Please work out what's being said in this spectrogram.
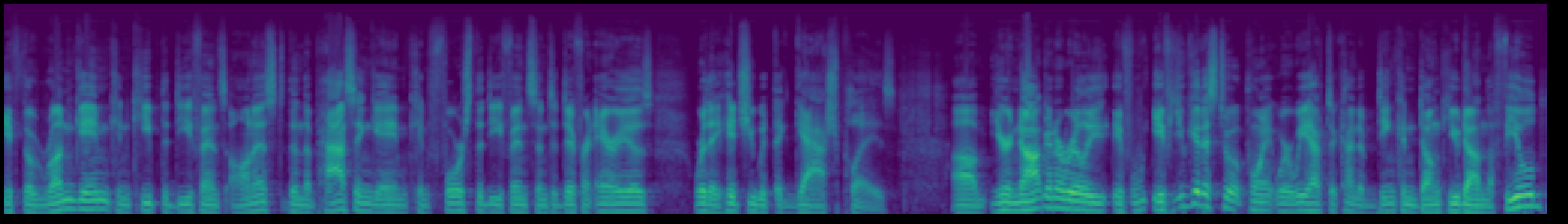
if the run game can keep the defense honest, then the passing game can force the defense into different areas where they hit you with the gash plays. Um, you're not going to really if if you get us to a point where we have to kind of dink and dunk you down the field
